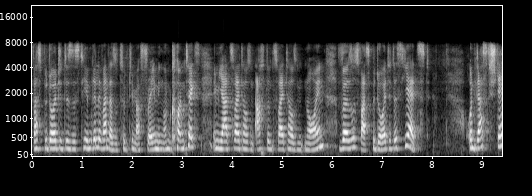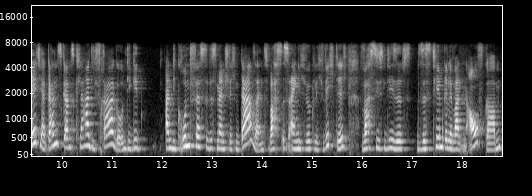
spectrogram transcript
was bedeutete systemrelevant, also zum Thema Framing und Kontext im Jahr 2008 und 2009 versus was bedeutet es jetzt? Und das stellt ja ganz, ganz klar die Frage und die geht an die Grundfeste des menschlichen Daseins. Was ist eigentlich wirklich wichtig? Was sind diese systemrelevanten Aufgaben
